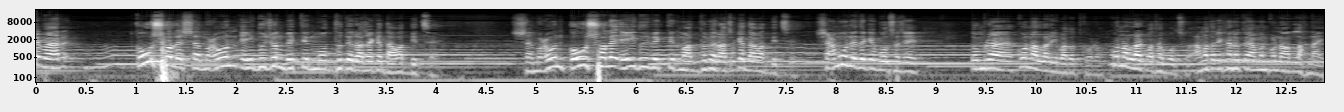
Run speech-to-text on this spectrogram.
এবার কৌশলে শ্যামন এই দুজন ব্যক্তির মধ্য দিয়ে রাজাকে দাওয়াত দিচ্ছে। শ্যামন কৌশলে এই দুই ব্যক্তির মাধ্যমে রাজাকে দাওয়াত দিচ্ছে। শ্যামন এদেরকে বলছে যে, তোমরা কোন আল্লাহর ইবাদত করো? কোন আল্লাহর কথা বলছো? আমাদের এখানে তো এমন কোনো আল্লাহ নাই।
